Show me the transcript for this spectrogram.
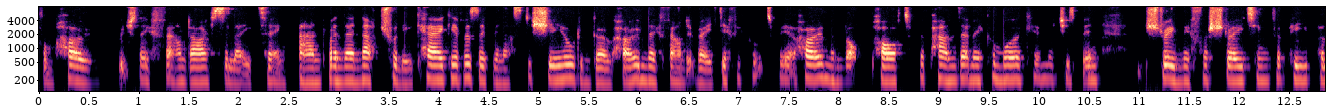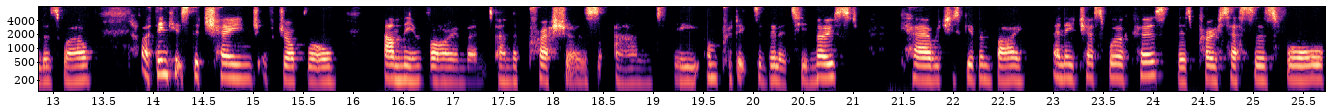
from home which they found isolating. And when they're naturally caregivers, they've been asked to shield and go home. They found it very difficult to be at home and not part of the pandemic and working, which has been extremely frustrating for people as well. I think it's the change of job role and the environment and the pressures and the unpredictability. Most care which is given by NHS workers, there's processes for,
